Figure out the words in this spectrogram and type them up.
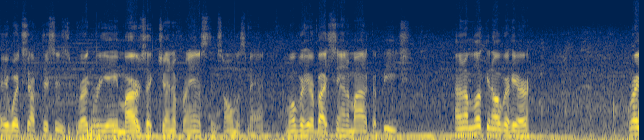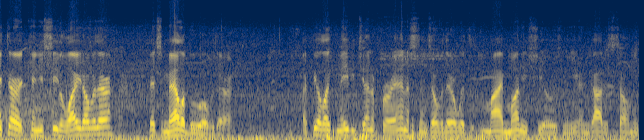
Hey, what's up? This is Gregory A. Marzik, Jennifer Aniston's homeless man. I'm over here by Santa Monica Beach, and I'm looking over here. Right there, can you see the light over there? That's Malibu over there. I feel like maybe Jennifer Aniston's over there with my money she owes me, and God is telling me,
